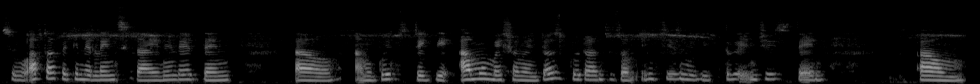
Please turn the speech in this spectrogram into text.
So after taking the length that i needed then uh, i'm going to take the armhole measurement. Just go down to some inches maybe three inches then um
